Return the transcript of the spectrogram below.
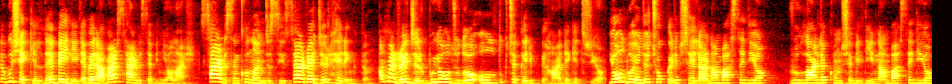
ve bu şekilde Bailey ile beraber servise biniyorlar. Servisin kullanıcısı ise Roger Harrington. Ama Roger bu yolculuğu oldukça garip bir hale getiriyor. Yol boyunca çok garip şeylerden bahsediyor. Ruhlarla konuşabildiğinden bahsediyor.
